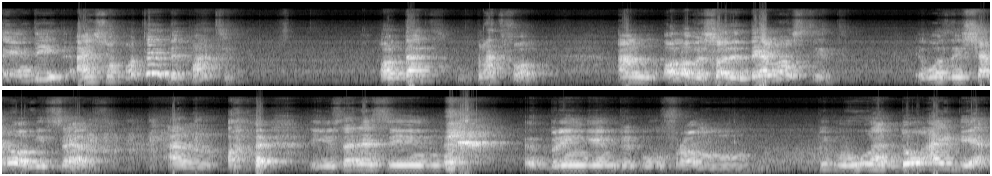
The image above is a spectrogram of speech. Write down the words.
Indeed, I supported the party on that platform. And all of a sudden, they lost it. It was a shadow of itself. And you started seeing, bringing people from, people who had no idea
